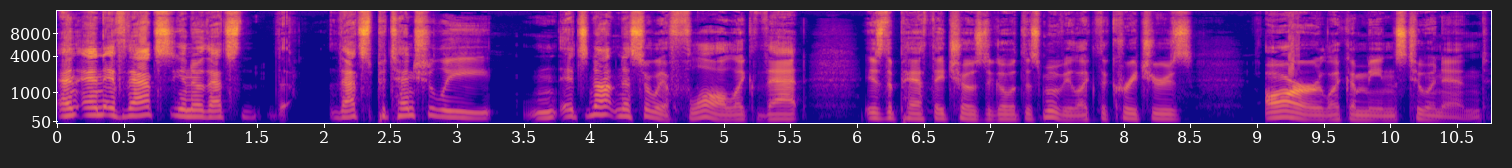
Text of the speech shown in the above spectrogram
And and if that's you know that's that's potentially it's not necessarily a flaw. Like that is the path they chose to go with this movie. Like the creatures are like a means to an end.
